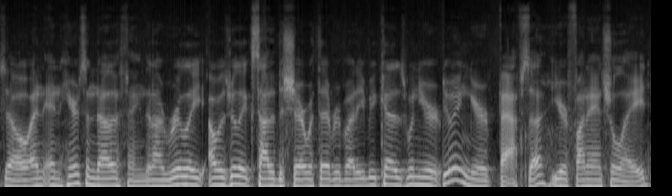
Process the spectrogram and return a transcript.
So, and and here's another thing that I really I was really excited to share with everybody because when you're doing your FAFSA, your financial aid,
